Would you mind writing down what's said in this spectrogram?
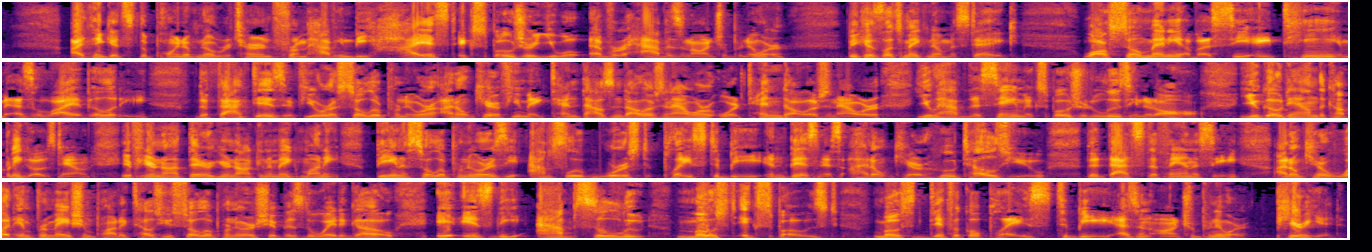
I think it's the point of no return from having the highest exposure you will ever have as an entrepreneur. Because let's make no mistake, while so many of us see a team as a liability, the fact is, if you're a solopreneur, I don't care if you make $10,000 an hour or $10 an hour, you have the same exposure to losing it all. You go down, the company goes down. If you're not there, you're not going to make money. Being a solopreneur is the absolute worst place to be in business. I don't care who tells you that that's the fantasy. I don't care what information product tells you solopreneurship is the way to go. It is the absolute most exposed, most difficult place to be as an entrepreneur, period.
